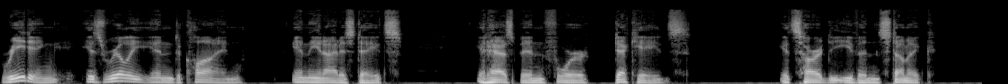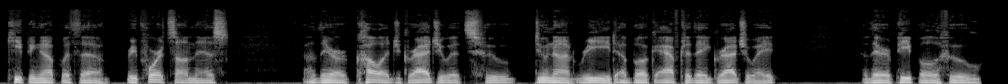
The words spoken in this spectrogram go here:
reading is really in decline in the United States. It has been for decades. It's hard to even stomach keeping up with the reports on this. Uh, there are college graduates who do not read a book after they graduate. There are people who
